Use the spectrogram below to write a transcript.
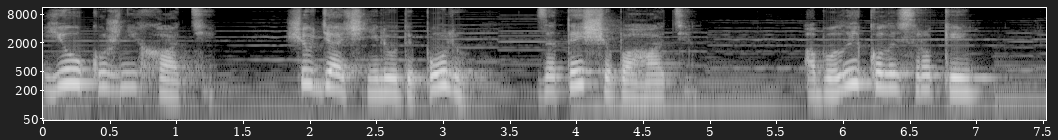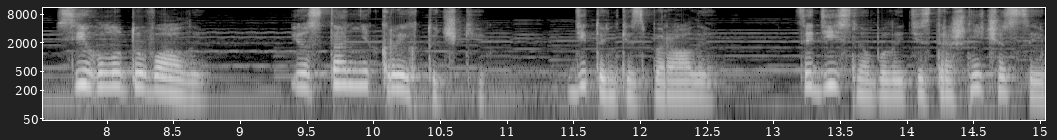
є у кожній хаті, що вдячні люди полю за те, що багаті. А були колись роки, всі голодували, і останні крихточки дітоньки збирали. Це дійсно були ті страшні часи,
